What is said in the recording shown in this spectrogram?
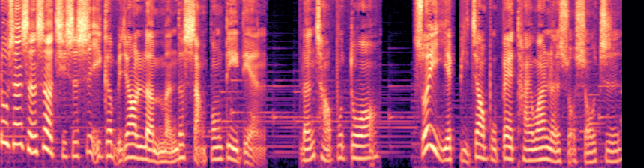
陆生神社其实是一个比较冷门的赏枫地点，人潮不多，所以也比较不被台湾人所熟知。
